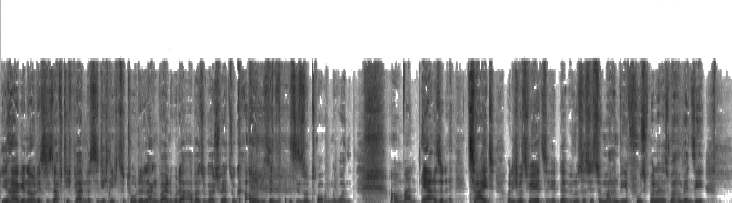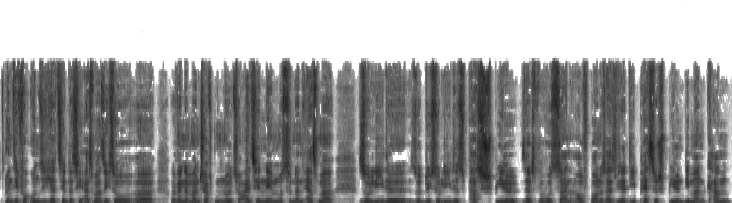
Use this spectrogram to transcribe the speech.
Ja, genau, dass sie saftig bleiben, dass sie dich nicht zu Tode langweilen oder aber sogar schwer zu kauen sind, weil sie so trocken geworden. Oh Mann. Ja, also äh, Zeit und ich muss mir jetzt, äh, ich muss das jetzt so machen, wie Fußballer das machen, wenn sie wenn sie verunsichert sind, dass sie erstmal sich so, äh, oder wenn eine Mannschaft ein 0 zu 1 hinnehmen muss und dann erstmal solide, so durch solides Passspiel Selbstbewusstsein aufbauen. Das heißt, wieder die Pässe spielen, die man kann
